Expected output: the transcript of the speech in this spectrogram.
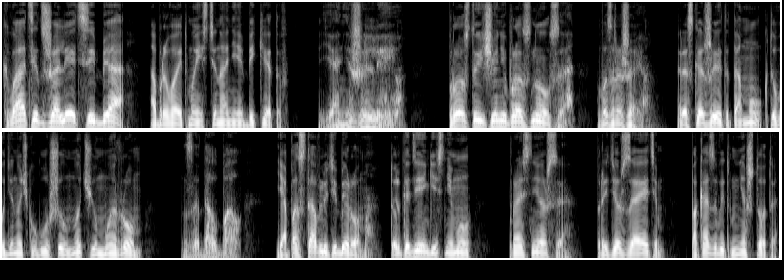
«Хватит жалеть себя!» — обрывает мои стенания Бекетов. «Я не жалею», «Просто еще не проснулся», — возражаю. «Расскажи это тому, кто в одиночку глушил ночью мой ром». Задолбал. «Я поставлю тебе ром, только деньги сниму». «Проснешься, придешь за этим», — показывает мне что-то.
